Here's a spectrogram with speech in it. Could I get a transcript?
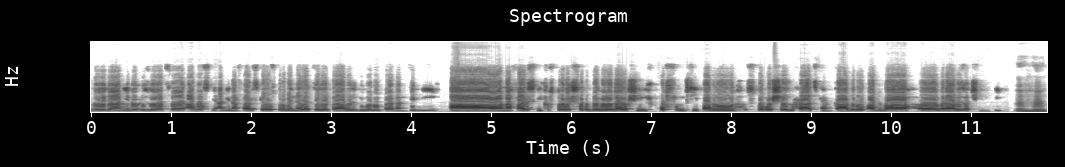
byli dáni do izolace a vlastně ani na Ferské ostrovy neletěli právě z důvodu preventivní a na Ferských ostrovech se objevilo dalších osm případů, z toho šest v hráčském kádru a dva v realizačním týmu. Uh-huh.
